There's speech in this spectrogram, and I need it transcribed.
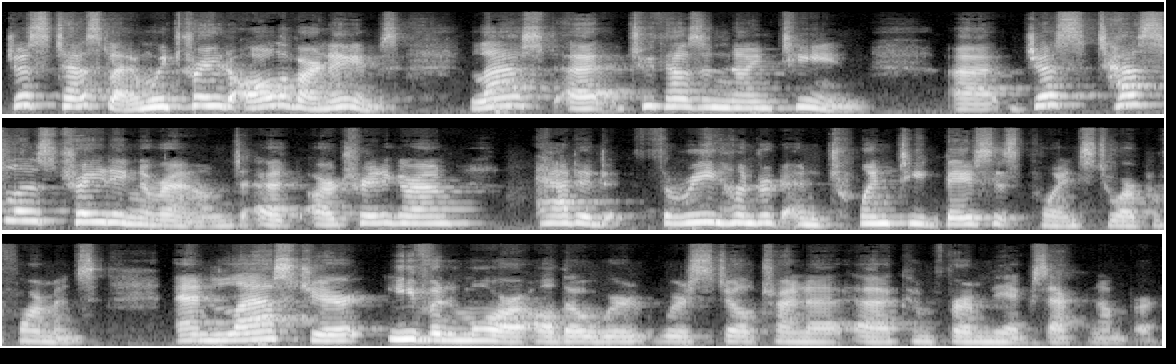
just Tesla. And we trade all of our names. Last uh, 2019, uh, just Tesla's trading around, uh, our trading around added 320 basis points to our performance. And last year, even more, although we're, we're still trying to uh, confirm the exact number.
